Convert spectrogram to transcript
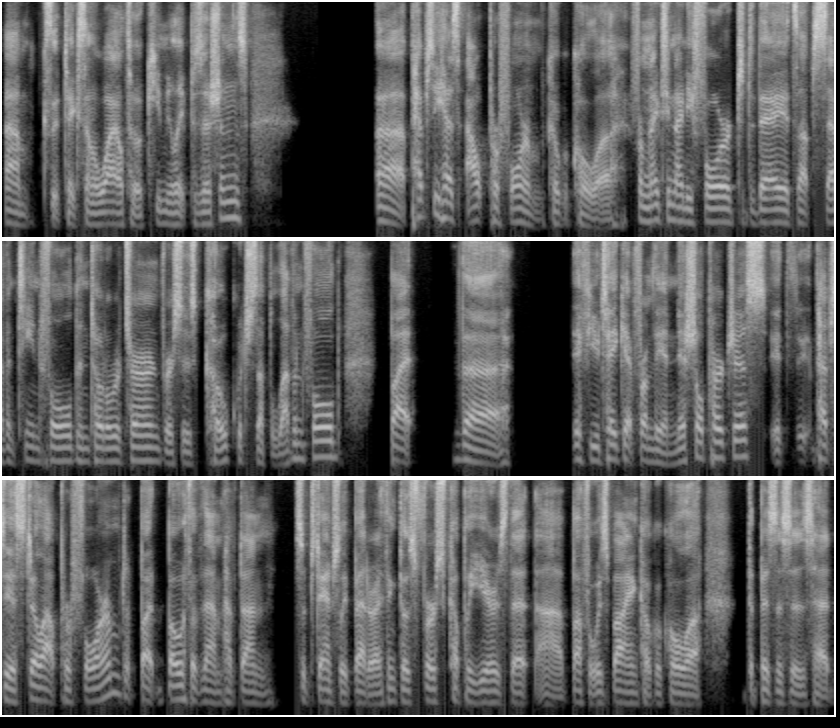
because um, it takes them a while to accumulate positions. Uh, Pepsi has outperformed Coca Cola from 1994 to today. It's up 17 fold in total return versus Coke, which is up 11 fold. But the if you take it from the initial purchase, it's Pepsi has still outperformed, but both of them have done substantially better. I think those first couple of years that uh, Buffett was buying Coca Cola, the businesses had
